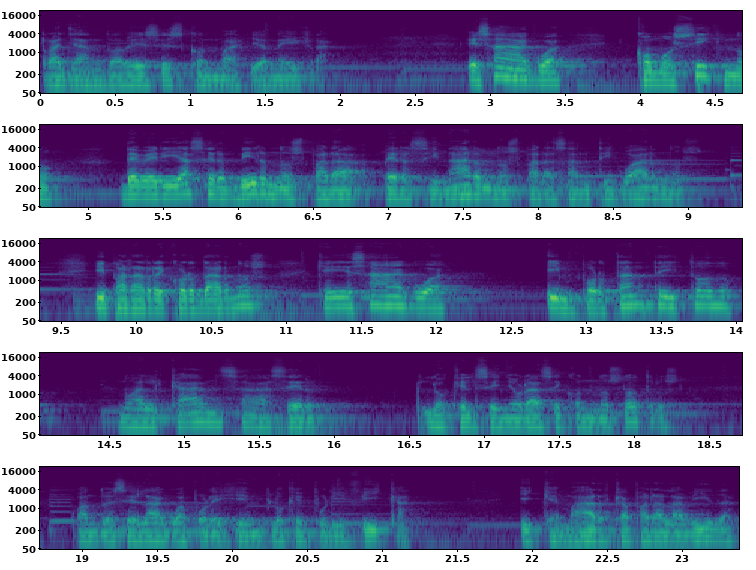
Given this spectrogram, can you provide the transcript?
rayando a veces con magia negra. Esa agua, como signo, debería servirnos para persinarnos, para santiguarnos y para recordarnos que esa agua, importante y todo, no alcanza a hacer lo que el Señor hace con nosotros, cuando es el agua, por ejemplo, que purifica, y que marca para la vida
